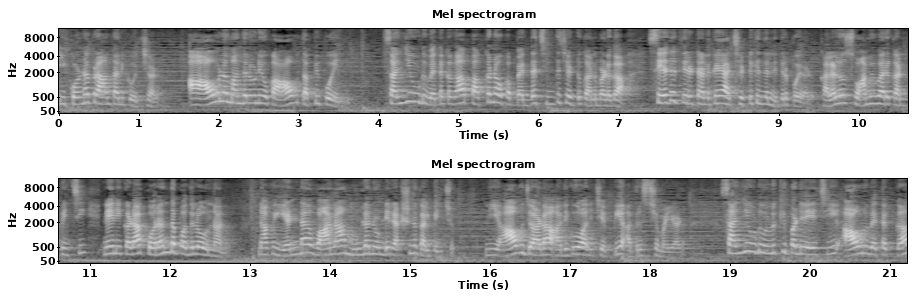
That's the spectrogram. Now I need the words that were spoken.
ఈ కొండ ప్రాంతానికి వచ్చాడు. ఆ ఆవుల మందలోని ఒక ఆవు తప్పిపోయింది. సంజీవుడు వెతకగా పక్కన ఒక పెద్ద చింత చెట్టు కనబడగా సేద తీరటానికై ఆ చెట్టు కింద నిద్రపోయాడు. కలలో స్వామివారు కనిపించి నేనిక్కడ కొరంద పొదలో ఉన్నాను. నాకు ఎండ వాన ముండ్ల నుండి రక్షణ కల్పించు. నీ ఆవు జాడ అదిగో అని చెప్పి అదృశ్యమయ్యాడు. సంజీవుడు ఉలికిపడి లేచి ఆవును వెతక్క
